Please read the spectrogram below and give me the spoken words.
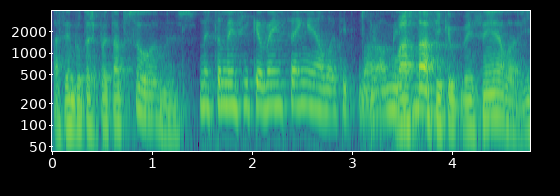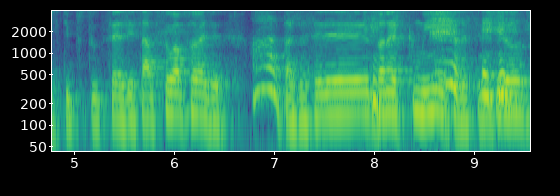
dá sempre outro aspecto à pessoa, mas... Mas também fica bem sem ela, tipo, normalmente. Lá está, fica bem sem ela. E, tipo, se tu disseres isso à pessoa, a pessoa vai dizer ah, estás a ser eh, desonesto comigo, estás a ser mentiroso.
